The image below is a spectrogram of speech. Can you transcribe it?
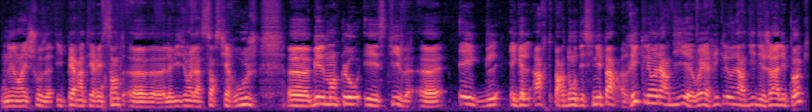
On est dans les choses hyper intéressantes. la Vision et la Sorcière Rouge, euh, Bill Mantlo et Steve euh, Egelhart, pardon, dessiné par Rick Leonardi. Euh, ouais, Rick Leonardi déjà à l'époque.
